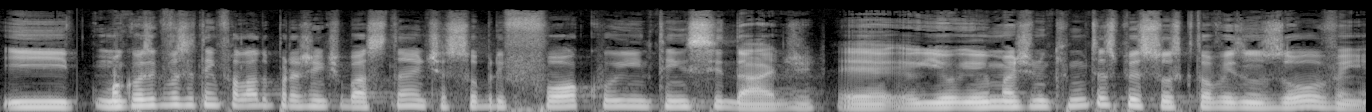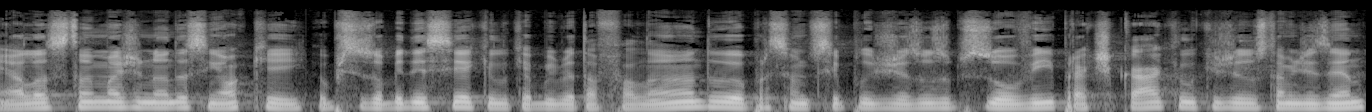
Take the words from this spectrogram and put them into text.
E uma coisa que você tem falado para a gente bastante é sobre foco e intensidade. É, eu, eu, imagino que muitas pessoas que talvez nos ouvem, elas estão imaginando assim, ok, eu preciso obedecer aquilo que a Bíblia está falando, eu para ser um discípulo de Jesus eu preciso ouvir e praticar aquilo que Jesus está me dizendo,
